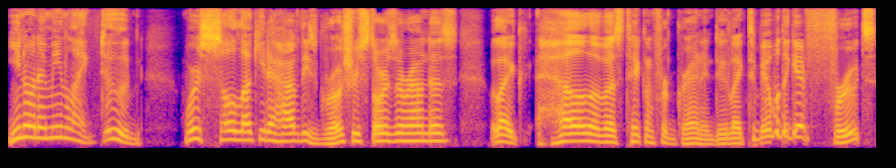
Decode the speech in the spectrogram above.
You know what I mean? Like, dude, we're so lucky to have these grocery stores around us. Like, hell of us take them for granted, dude. Like, to be able to get fruits,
